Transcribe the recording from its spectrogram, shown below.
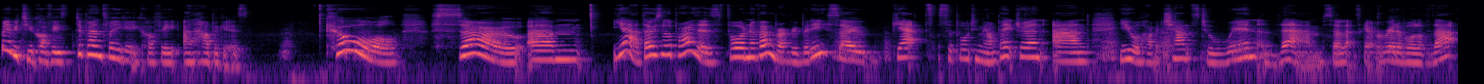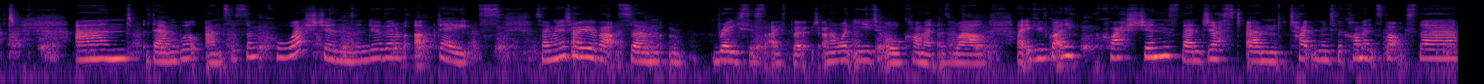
Maybe two coffees, depends where you get your coffee and how big it is. Cool. So, um, yeah, those are the prizes for November, everybody. So get supporting me on Patreon and you will have a chance to win them. So let's get rid of all of that and then we'll answer some questions and do a bit of updates. So I'm going to tell you about some races that I've booked, and I want you to all comment as well. Like, if you've got any questions, then just um, type them into the comments box there.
